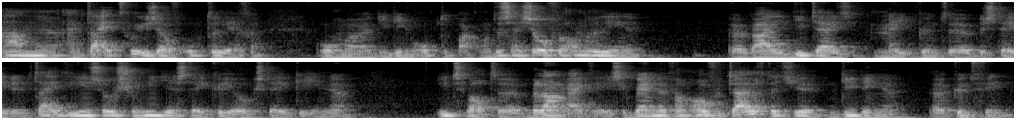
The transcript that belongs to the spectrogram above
aan, aan tijd voor jezelf op te leggen om die dingen op te pakken. Want er zijn zoveel andere dingen uh, waar je die tijd mee kunt uh, besteden. De tijd die je in social media steekt, kun je ook steken in uh, iets wat belangrijker is. Ik ben ervan overtuigd dat je die dingen kunt vinden.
